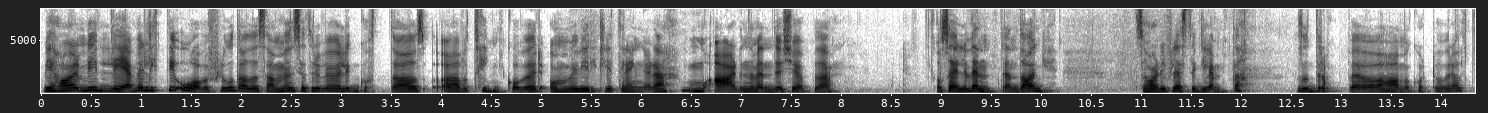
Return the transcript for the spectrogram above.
vi, har, vi, lever litt i overflod alle sammen, så jeg tror vi har veldig godt av, av, å tenke over om vi virkelig trenger det. Er det nødvendig å kjøpe det? Og så heller vente en dag. Så har de fleste glemt det. Og så droppe å ha med kort overalt.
